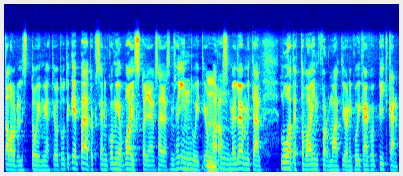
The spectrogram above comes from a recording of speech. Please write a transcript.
taloudelliset toimijat joutuu tekemään päätöksiä niin omien vaistojensa ja semmoisen mm. intuition varassa. Mm. Meillä ei ole mitään luotettavaa informaatiota niin kuin ikään kuin pitkän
